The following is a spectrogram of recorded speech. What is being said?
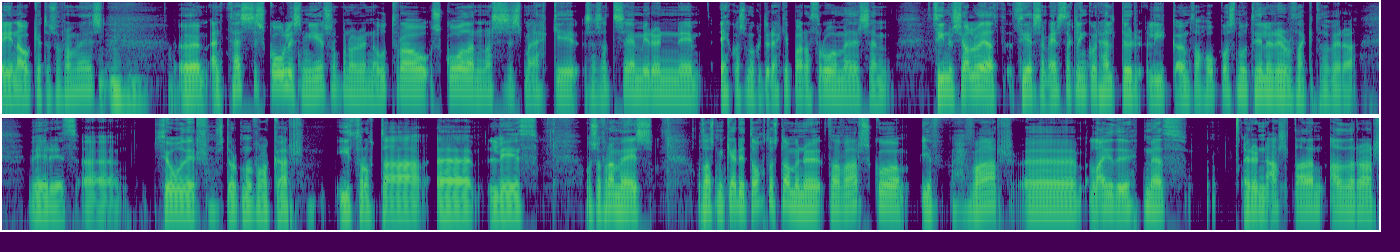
eigin ágætt og svo framvegis mm -hmm. um, en þessi skóli sem ég er svona búin að reyna út frá skoðar narsisisma ekki sem, sagt, sem í rauninni eitthvað sem þú getur ekki bara þróa með þér sem þínu sjálfi að þér sem einstaklingur heldur líka um það hópasnú til þér og það getur það vera verið uh, þjóðir, stjórnmálflokkar, íþróttalið uh, og svo framvegis. Og það sem ég gerði í doktorsnáminu það var sko, ég var uh, lægði upp með raunin allt að, aðrar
